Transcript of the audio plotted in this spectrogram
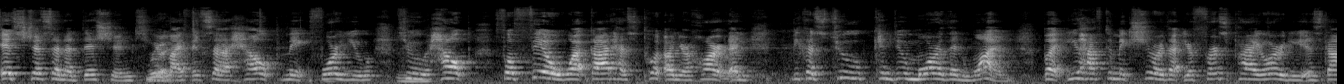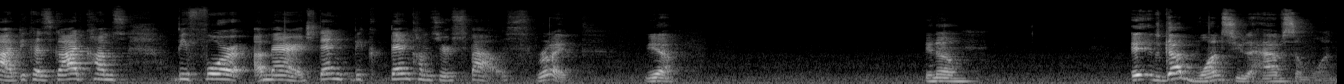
It's just an addition to your life. It's a helpmate for you to help fulfill what god has put on your heart. And because two can do more than one. But you have to make sure that your first priority is God because God comes before a marriage. Then then comes your spouse. Right. Yeah. You know, it, God wants you to have someone.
